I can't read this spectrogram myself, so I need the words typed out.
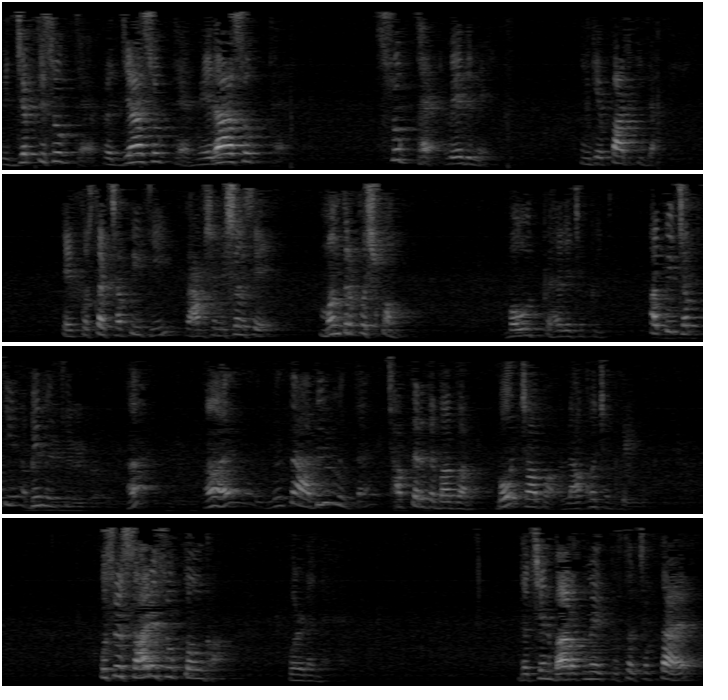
विज्ञप्ति सूक्त है, प्रज्ञा सूक्त है, मेधा सूक्त है सूक्त है वेद में। इनके पाठ की जाती एक पुस्तक छपी थी रामकृष्ण मिशन से, मंत्र पुष्पम। बहुत पहले छपी थी। अभी छपती है, अभी मिलती है। हाँ? मिलता है, अभी भी मिलता है। छापते रहते बार बार। बहुत छापा, लाखों छप गई। उसमें सारे सूक्तों का वर्णन है। दक्षिण भारत में एक पुस्तक छपता है,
